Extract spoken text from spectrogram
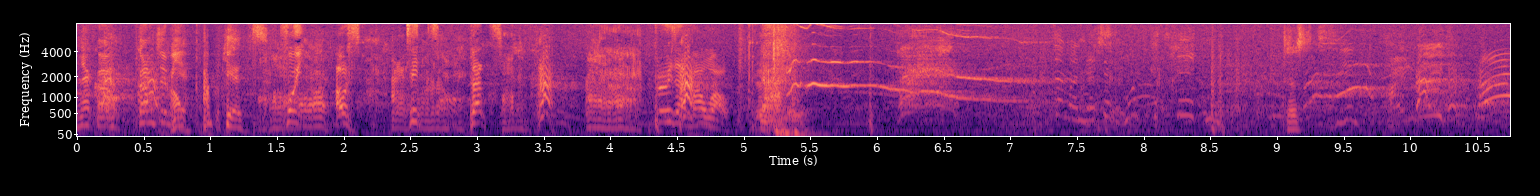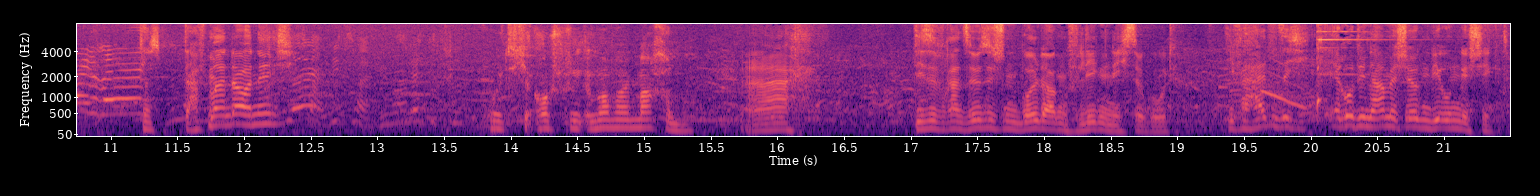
Na komm, komm zu mir. Ab jetzt. Pfui, aus, Sitz, Platz. Böser Bauau. Das Das darf man doch nicht. wollte ich auch schon immer mal machen. Ach, diese französischen Bulldoggen fliegen nicht so gut. Die verhalten sich aerodynamisch irgendwie ungeschickt.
